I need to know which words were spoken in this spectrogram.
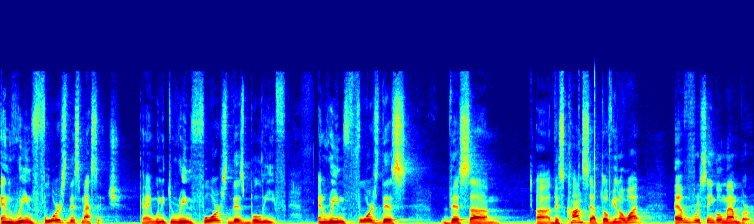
and reinforce this message, okay? We need to reinforce this belief and reinforce this, this, um, uh, this concept of, you know what? Every single member,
